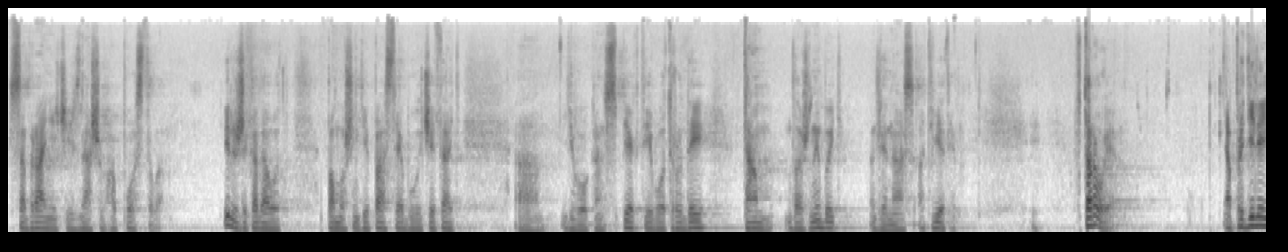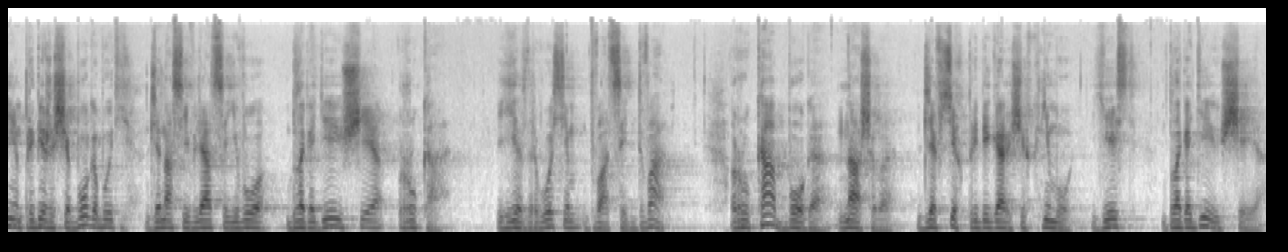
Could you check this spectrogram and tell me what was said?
собрании через нашего апостола. Или же, когда вот помощники пастыря будут читать а, его конспекты, его труды, там должны быть для нас ответы. Второе. Определением прибежища Бога будет для нас являться Его благодеющая рука. Ездр 8, 22. Рука Бога нашего для всех прибегающих к Нему есть благодеющая,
